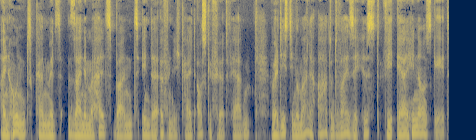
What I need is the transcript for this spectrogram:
ein Hund kann mit seinem Halsband in der Öffentlichkeit ausgeführt werden, weil dies die normale Art und Weise ist, wie er hinausgeht,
